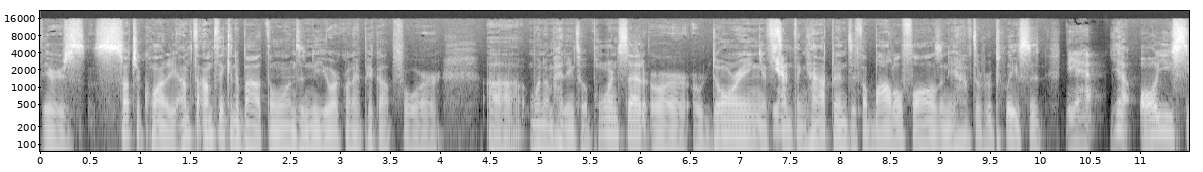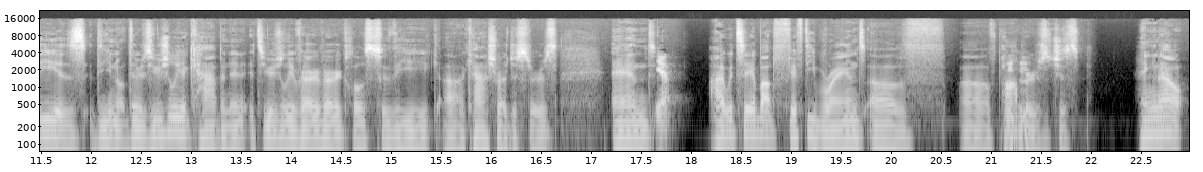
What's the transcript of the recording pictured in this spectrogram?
there's such a quantity. I'm, th- I'm thinking about the ones in New York when I pick up for uh, when I'm heading to a porn set or or during if yeah. something happens, if a bottle falls and you have to replace it. Yeah, yeah. All you see is you know there's usually a cabinet. It's usually very very close to the uh, cash registers, and yeah. I would say about 50 brands of of mm-hmm. poppers mm-hmm. just hanging yeah. out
